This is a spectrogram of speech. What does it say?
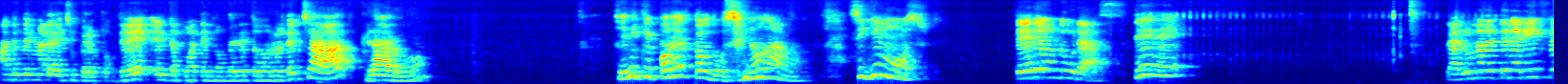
Antes de me le ha dicho, pero ponte el tatuate el nombre de todos los del chat. Claro. Tiene que poner todo, si no nada. Seguimos. Tere Honduras. Tere. La luna de Tenerife,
